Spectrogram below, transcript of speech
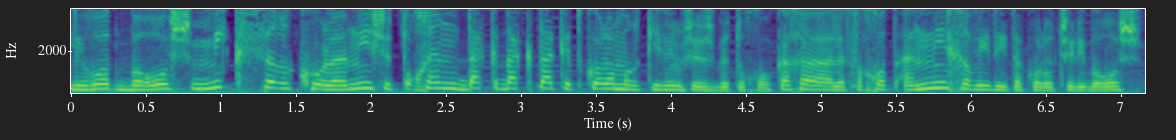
לראות בראש מיקסר קולני שטוחן דק דק דק את כל המרכיבים שיש בתוכו. ככה לפחות אני חוויתי את הקולות שלי בראש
